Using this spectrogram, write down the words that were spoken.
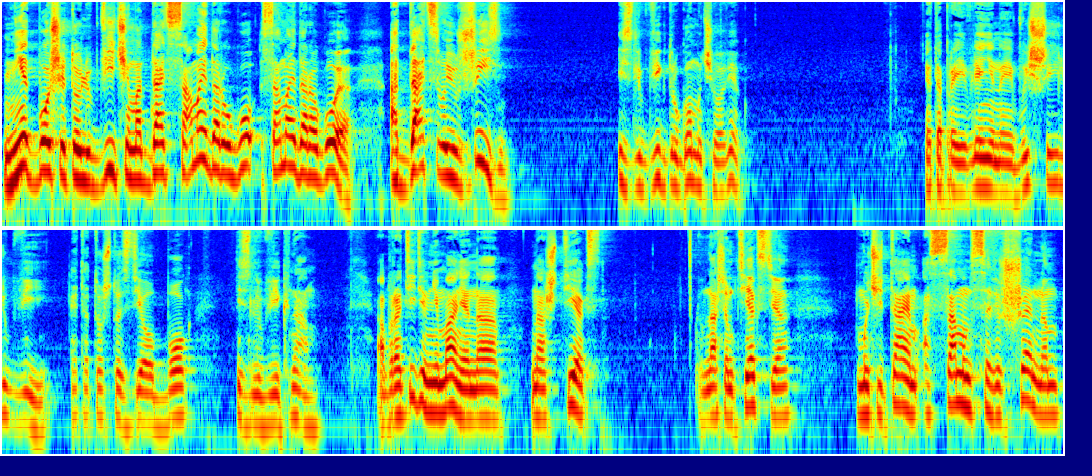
Нет больше той любви, чем отдать самое дорогое, самое дорогое отдать свою жизнь из любви к другому человеку. Это проявление наивысшей любви. Это то, что сделал Бог из любви к нам. Обратите внимание на наш текст. В нашем тексте мы читаем о самом совершенном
